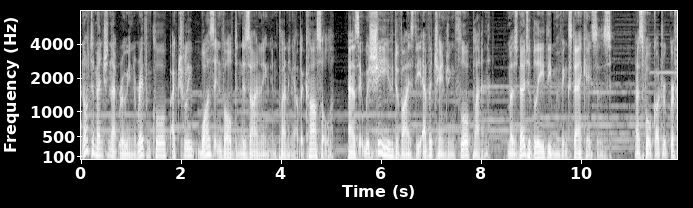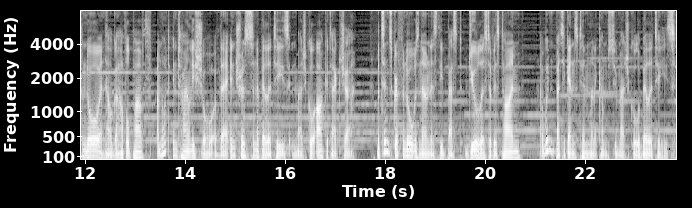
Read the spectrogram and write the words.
Not to mention that Rowena Ravenclaw actually was involved in designing and planning out the castle, as it was she who devised the ever changing floor plan, most notably the moving staircases. As for Godric Gryffindor and Helga Hufflepuff, I'm not entirely sure of their interests and abilities in magical architecture, but since Gryffindor was known as the best duelist of his time, I wouldn't bet against him when it comes to magical abilities.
